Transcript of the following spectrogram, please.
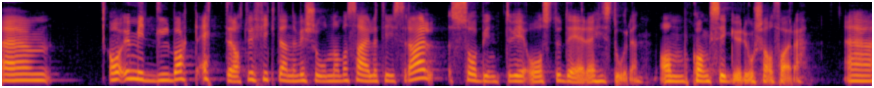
Um, og umiddelbart etter at vi fikk denne visjonen om å seile til Israel, så begynte vi å studere historien om kong Sigurd Jorsalfare. Eh,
